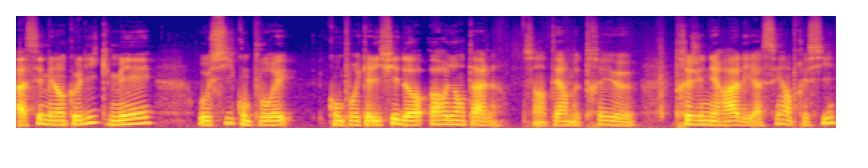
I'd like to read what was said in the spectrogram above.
assez mélancolique, mais aussi qu'on pourrait, qu'on pourrait qualifier d'orientale. C'est un terme très, euh, général et assez imprécis,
